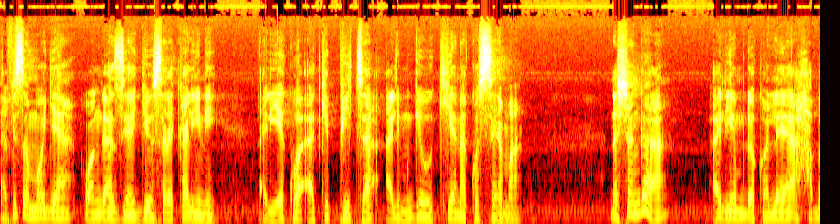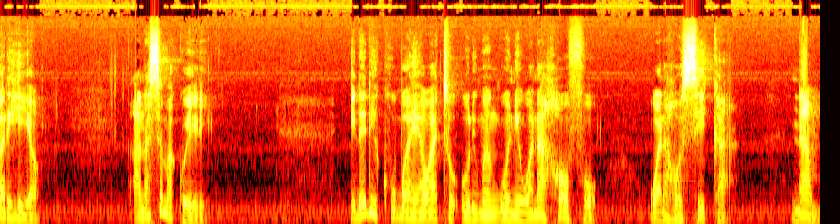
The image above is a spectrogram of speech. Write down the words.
afisa mmoja wa ngazi ya juu serikalini aliyekuwa akipita alimgeukia na kusema, nashangaa aliyemdokolea habari hiyo. Anasema kweli. Idadi kubwa ya watu ulimwenguni wanahofu wanahusika, nam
